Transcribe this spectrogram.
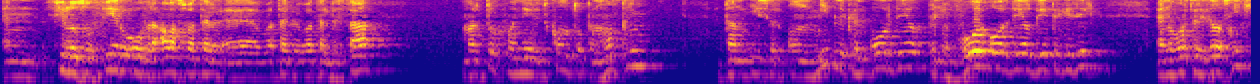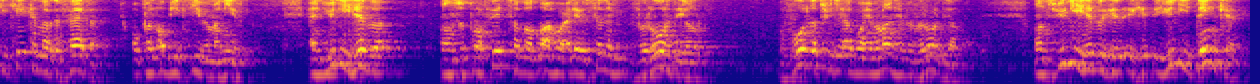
en filosoferen over alles wat er, wat, er, wat er bestaat. Maar toch, wanneer het komt op een moslim, dan is er onmiddellijk een oordeel, een vooroordeel beter gezegd. En wordt er zelfs niet gekeken naar de feiten, op een objectieve manier. En jullie hebben onze profeet sallallahu alayhi wasallam veroordeeld, voordat jullie Abu Imran hebben veroordeeld. Want jullie, hebben jullie denken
